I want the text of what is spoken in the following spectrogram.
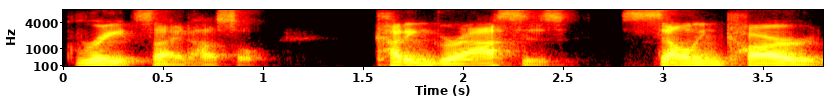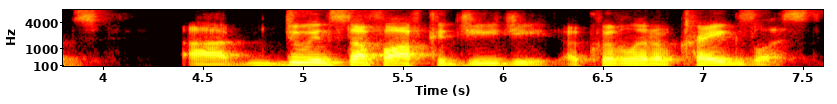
Great side hustle. Cutting grasses, selling cards, uh, doing stuff off Kijiji, equivalent of Craigslist.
